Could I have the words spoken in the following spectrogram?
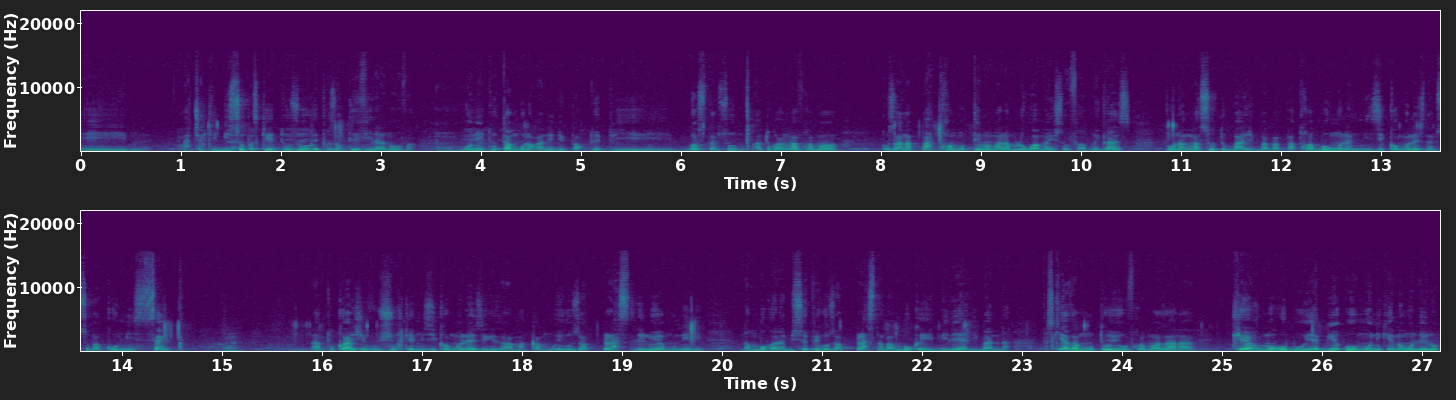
e, atiaki biso parce que tozo représente ville anova mhm. moni totambolaka nde de partout et puis e, bos na biso en tout cas nga vraiment kozala na patron motema malamu lokola maestro fabrigas mpo na nga soto bapatron bongo na musique congolaise na biso bakomi 5 en tout cas je vous jure que musique congolaise ekozala makambo ekozwa place lelo ya monene na mboka na biso mpe ekozwa place na bamboka ebele ya libanda parce que aza moto oyo vraiment aza na cœur moko boye ya bien oyo omoni ke nongo lelo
